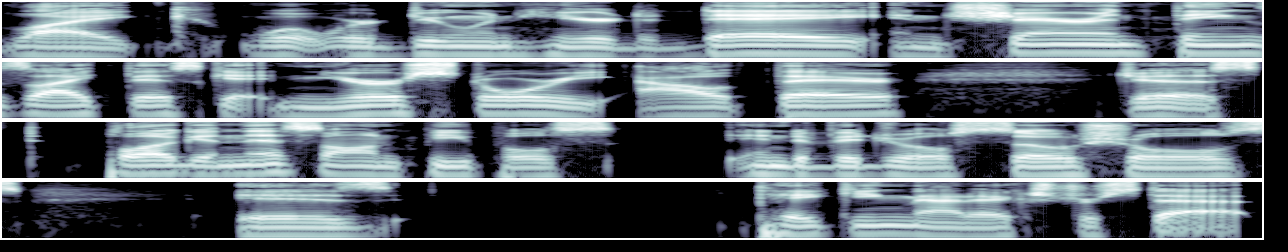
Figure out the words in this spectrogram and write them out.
like what we're doing here today and sharing things like this getting your story out there just plugging this on people's individual socials is taking that extra step.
